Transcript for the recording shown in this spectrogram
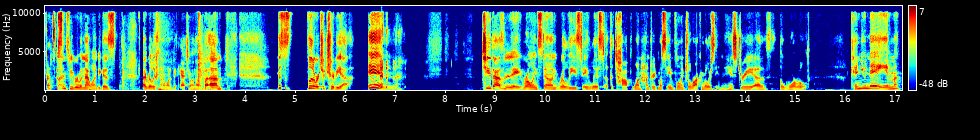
That's fine. Since we ruined that one because I really kind of wanted to catch you on that one. But um this is Little Richard trivia. In 2008, Rolling Stone released a list of the top 100 most influential rock and rollers in the history of the world. Can you name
